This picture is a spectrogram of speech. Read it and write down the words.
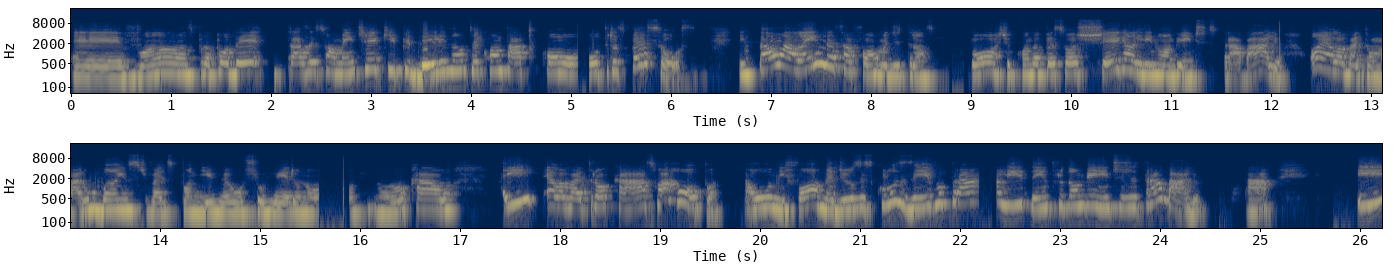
é, vans, para poder trazer somente a equipe dele e não ter contato com outras pessoas. Então, além dessa forma de transporte, quando a pessoa chega ali no ambiente de trabalho, ou ela vai tomar um banho, se estiver disponível o chuveiro no, no local, e ela vai trocar a sua roupa. Então, o uniforme é de uso exclusivo para ali dentro do ambiente de trabalho, tá? E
